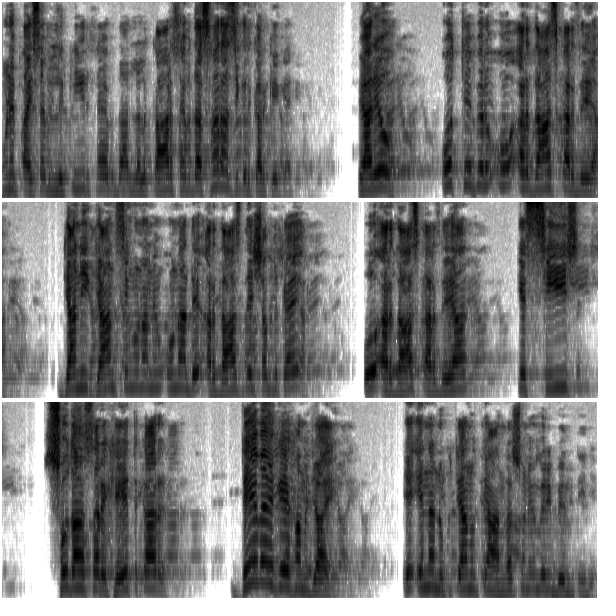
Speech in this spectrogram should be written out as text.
ਹੁਣੇ ਭਾਈ ਸਾਹਿਬ ਲਕੀਰ ਸਾਹਿਬ ਦਾ, ਲਲਕਾਰ ਸਾਹਿਬ ਦਾ ਸਾਰਾ ਜ਼ਿਕਰ ਕਰਕੇ ਗਏ। ਪਿਆਰਿਓ, ਉੱਥੇ ਫਿਰ ਉਹ ਅਰਦਾਸ ਕਰਦੇ ਆ। ਗਿਆਨੀ ਗਿਆਨ ਸਿੰਘ ਉਹਨਾਂ ਨੇ, ਉਹਨਾਂ ਦੇ ਅਰਦਾਸ ਦੇ ਸ਼ਬਦ ਕਹੇ ਆ। ਉਹ ਅਰਦਾਸ ਕਰਦੇ ਆ ਕਿ ਸੀਸ ਸੁਦਾ ਸਰ ਹੇਤ ਕਰ ਦੇਵਾਂਗੇ ਹਮ ਜਾਏ। ਇਹ ਇਹਨਾਂ ਨੁਕਤਿਆਂ ਨੂੰ ਧਿਆਨ ਨਾਲ ਸੁਣਿਓ ਮੇਰੀ ਬੇਨਤੀ ਜੇ।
